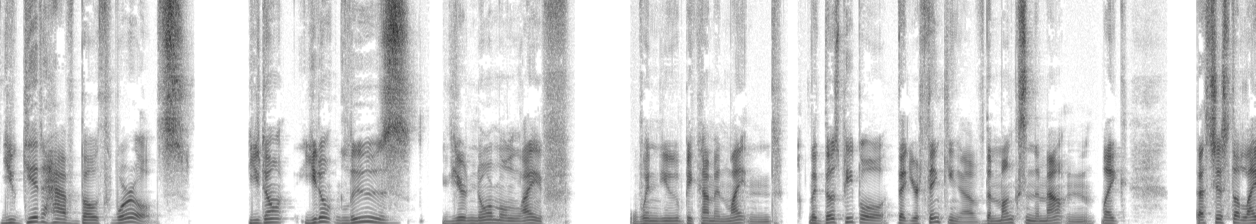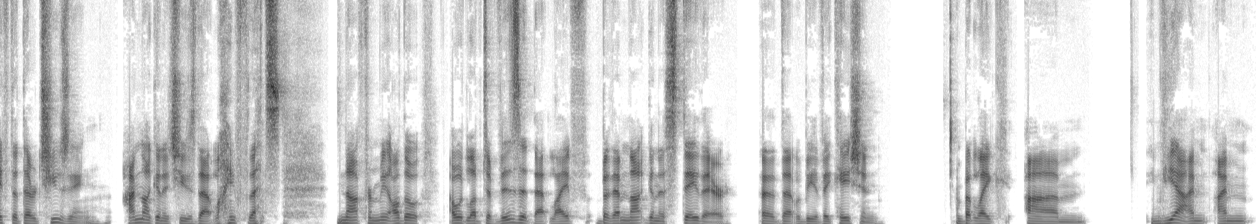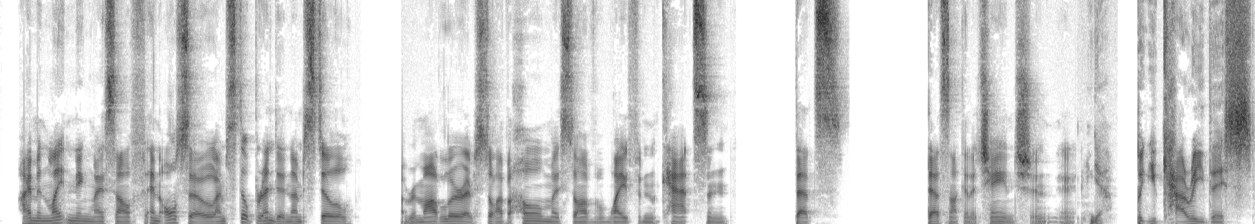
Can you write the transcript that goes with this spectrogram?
you get to have both worlds. You don't you don't lose your normal life when you become enlightened. Like those people that you're thinking of, the monks in the mountain, like." That's just the life that they're choosing. I'm not going to choose that life. That's not for me. Although I would love to visit that life, but I'm not going to stay there. Uh, that would be a vacation. But like, um, yeah, I'm I'm I'm enlightening myself, and also I'm still Brendan. I'm still a remodeler. I still have a home. I still have a wife and cats, and that's that's not going to change. And, and yeah, but you carry this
